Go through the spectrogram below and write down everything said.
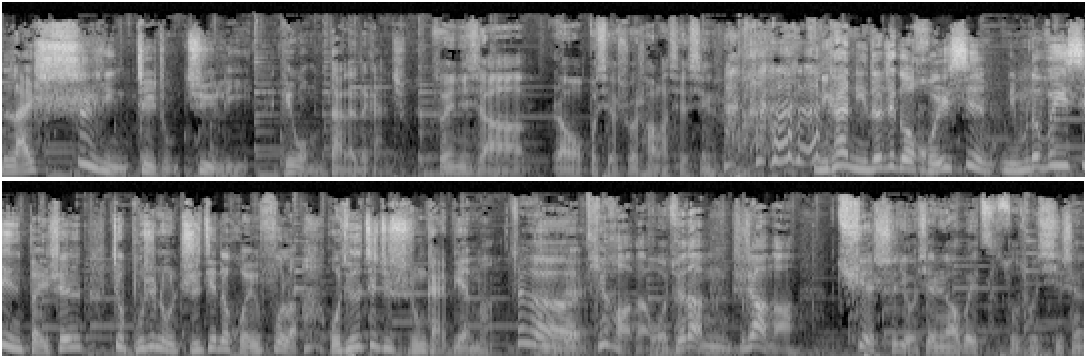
来适应这种距离给我们带来的感觉。所以你想让我不写说唱了，写信是吗？你看你的这个回信，你们的微信本身就不是那种直接的回复了，我觉得这就是一种改变嘛，这个对不对？挺好的，我觉得是这样的啊。确实有些人要为此做出牺牲，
